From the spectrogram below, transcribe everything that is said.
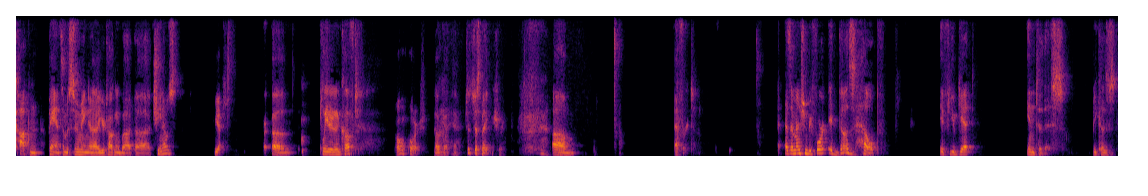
cotton pants, I'm assuming uh, you're talking about uh, chinos, Yes. um, pleated and cuffed. Oh, of course. Okay, yeah, just just making sure. Um, effort. As I mentioned before, it does help if you get into this because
